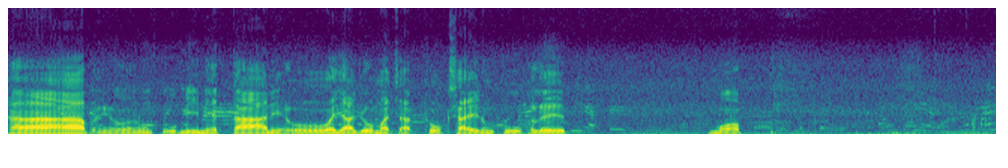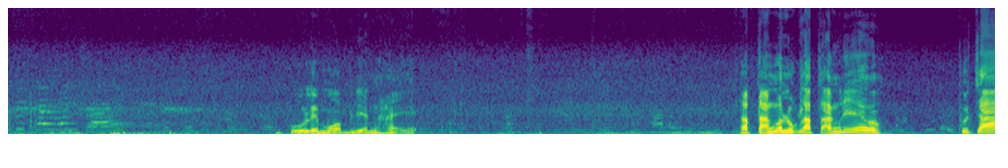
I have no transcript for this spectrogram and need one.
ครับนี่โอ้หลวงปู่มีเมตตาเนี่ยโอ้ญาโยมมาจากโชคชัยหลวงปู่ก็เลยมอบปู่เลยมอบเหรียญให้รับตังก็ลูกรับตังเร็วทุจ้า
